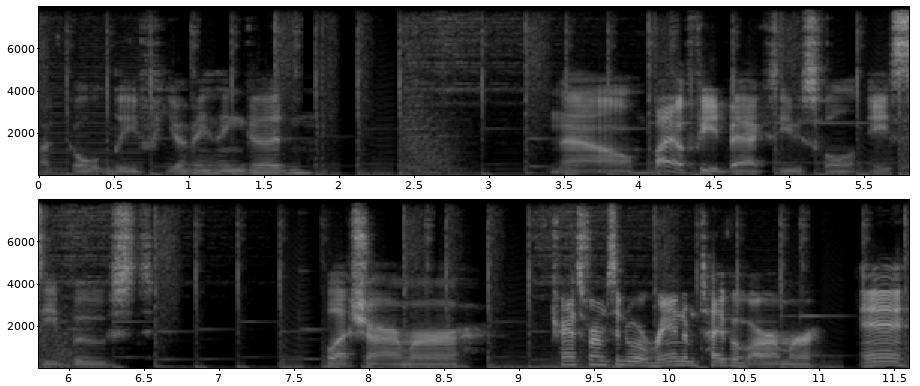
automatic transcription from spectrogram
A gold leaf, you have anything good? No. Biofeedback's useful. AC boost. Flesh armor. Transforms into a random type of armor. Eh.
